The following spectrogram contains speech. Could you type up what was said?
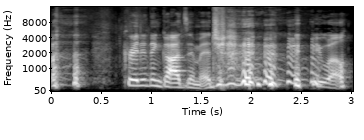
created in God's image, if you will.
